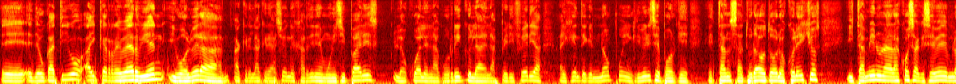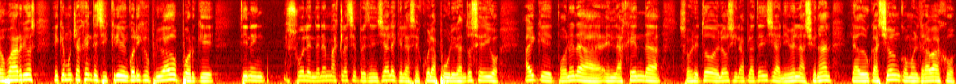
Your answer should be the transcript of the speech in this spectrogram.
eh, educativo hay que rever bien y volver a, la creación de jardines municipales, lo cual en la currícula, en las periferias, hay gente que no puede inscribirse porque están saturados todos los colegios y también una de las cosas que se ve en los barrios es que mucha gente se inscribe en colegios privados porque tienen, suelen tener más clases presenciales que las escuelas públicas. Entonces digo, hay que poner en la agenda, sobre todo de los y la platencia a nivel nacional, la educación como el trabajo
